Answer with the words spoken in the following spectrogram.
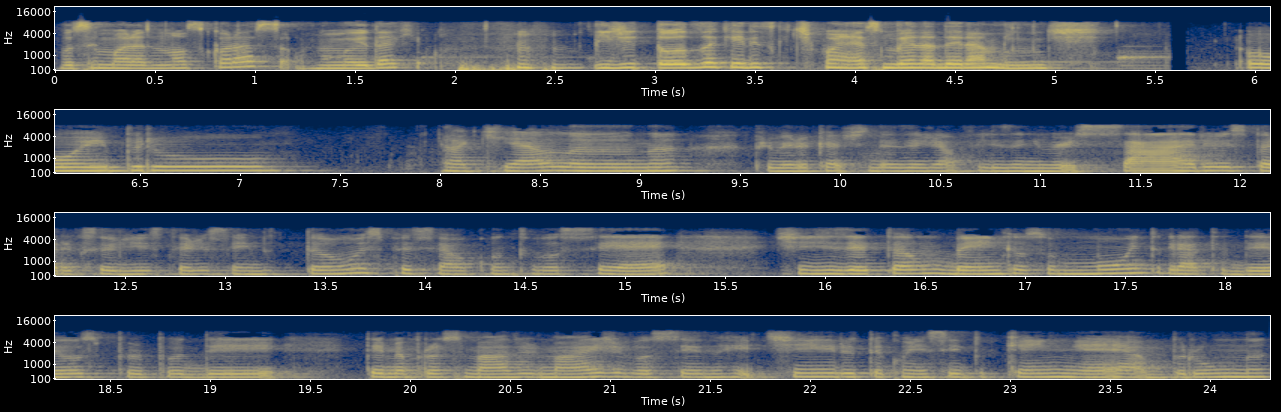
Você mora no nosso coração, no meio daqui, ó. e de todos aqueles que te conhecem verdadeiramente. Oi, Bru. Aqui é a Lana. Primeiro quero te desejar um feliz aniversário. Espero que seu dia esteja sendo tão especial quanto você é. Te dizer também que eu sou muito grata a Deus por poder ter me aproximado mais de você no retiro, ter conhecido quem é a Bruna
